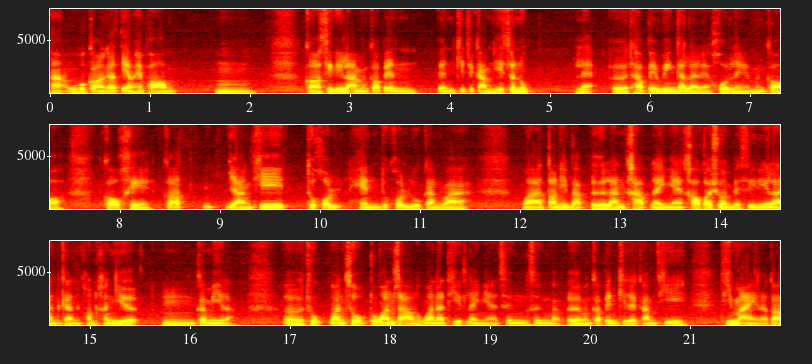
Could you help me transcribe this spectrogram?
อ่าอุปกรณ์ก็เตรียมให้พร้อมอืมก็ซีรีส์รันมันก็เป็นเป็นกิจกรรมที่สนุก แหละเออถ้าไปวิ่งกันหลาย ๆ คนอะไรเงี้ยมันก็ก็โอเค ก็อย่างที่ทุกคนเห็นทุกคนรู้กันว่า ว่าตอนนี้แบบเออรันขับอะไรเงี้ยเขาก็ชวนไปซีรีส์รันกันค่อนข้างเยอะอืมก็มีแบบเออทุกวันศุกร์ทุกวันเสาร์ทุกวันอาทิตย์อะไรเงี้ยซึ่งซึ่งแบบเออมันก็เป็นกิจกรรมที่ที่ใหม่แล้วก็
